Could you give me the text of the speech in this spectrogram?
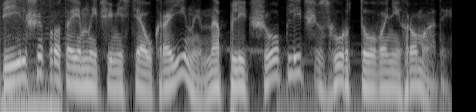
Більше про таємничі місця України на пліч-опліч згуртовані громади.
